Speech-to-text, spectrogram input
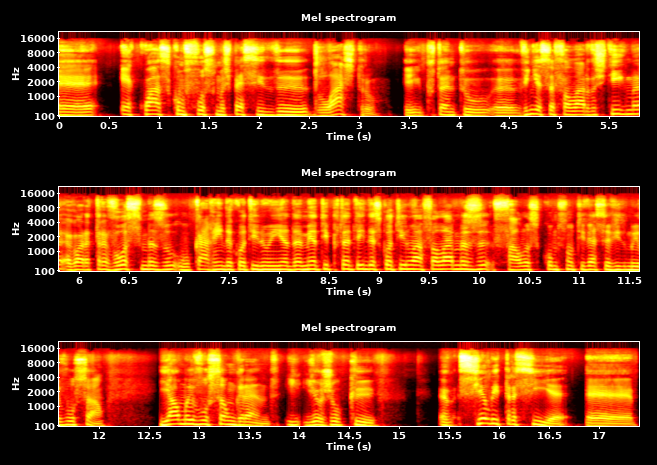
é, é quase como se fosse uma espécie de, de lastro. E, portanto, uh, vinha-se a falar de estigma, agora travou-se, mas o, o, carro ainda continua em andamento e, portanto, ainda se continua a falar, mas fala-se como se não tivesse havido uma evolução. E há uma evolução grande. E, e eu julgo que uh, se a literacia, uh,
